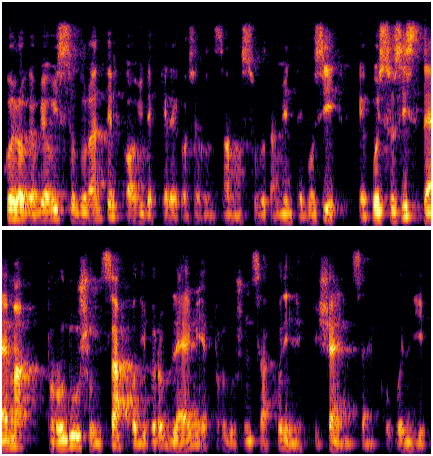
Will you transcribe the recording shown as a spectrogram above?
quello che abbiamo visto durante il Covid è che le cose non stanno assolutamente così, che questo sistema produce un sacco di problemi e produce un sacco di inefficienze. Ecco, quindi,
